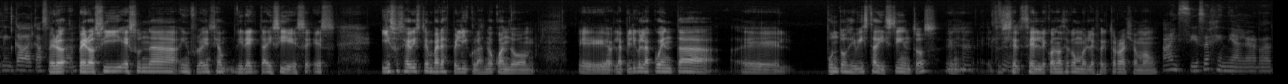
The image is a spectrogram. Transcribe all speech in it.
En cada caso. Pero, pero sí es una influencia directa y sí, es, es y eso se ha visto en varias películas, ¿no? Cuando eh, la película cuenta eh, puntos de vista distintos. se, le conoce como el efecto Rashomon. Ay, sí, eso es genial, la verdad.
